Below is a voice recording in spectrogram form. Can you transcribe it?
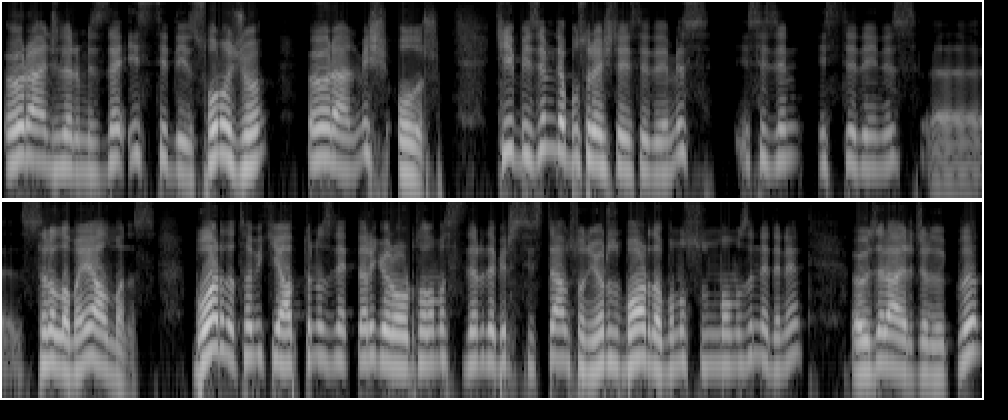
öğrencilerimiz de istediği sonucu öğrenmiş olur. Ki bizim de bu süreçte istediğimiz, sizin istediğiniz, eee, sıralamayı almanız. Bu arada tabii ki yaptığınız netlere göre ortalama sizlere de bir sistem sunuyoruz. Bu arada bunu sunmamızın nedeni özel ayrıcalıklı.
